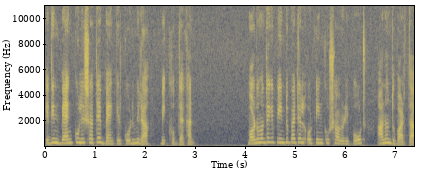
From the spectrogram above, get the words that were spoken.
এদিন ব্যাংকগুলির সাথে ব্যাংকের কর্মীরা বিক্ষোভ দেখান। বর্ধমান থেকে পিন্টু প্যাটেল ও টিঙ্কু সাওয়ের রিপোর্ট আনন্দ বার্তা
